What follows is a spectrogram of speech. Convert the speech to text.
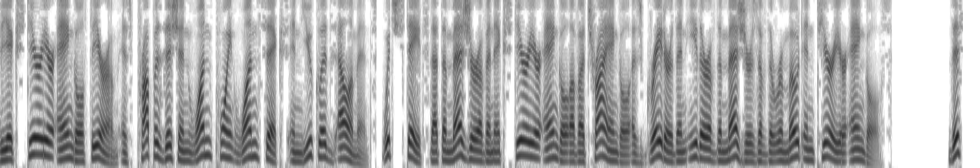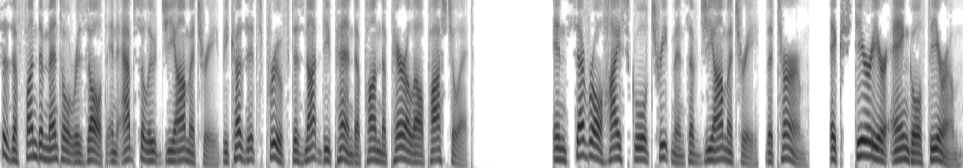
The exterior angle theorem is proposition 1.16 in Euclid's Elements, which states that the measure of an exterior angle of a triangle is greater than either of the measures of the remote interior angles. This is a fundamental result in absolute geometry because its proof does not depend upon the parallel postulate. In several high school treatments of geometry, the term, exterior angle theorem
